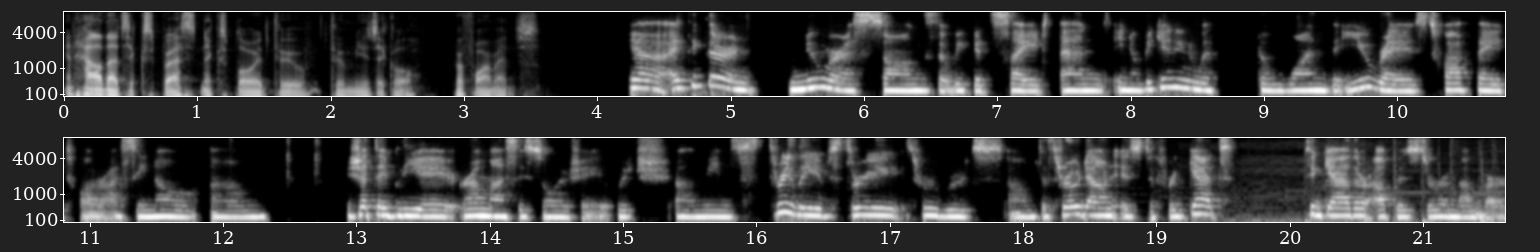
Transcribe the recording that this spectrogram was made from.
and how that's expressed and explored through through musical performance. Yeah, I think there are numerous songs that we could cite, and you know, beginning with the one that you raised, Trois Racines, um, Je t'ai ramasse songer, which uh, means three leaves, three three roots. Um, to throw down is to forget, to gather up is to remember.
